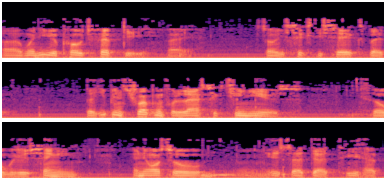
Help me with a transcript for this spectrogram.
uh, when he approached 50, right? So he's 66, but but he's been struggling for the last 16 years. So with his singing, and also it said that he had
